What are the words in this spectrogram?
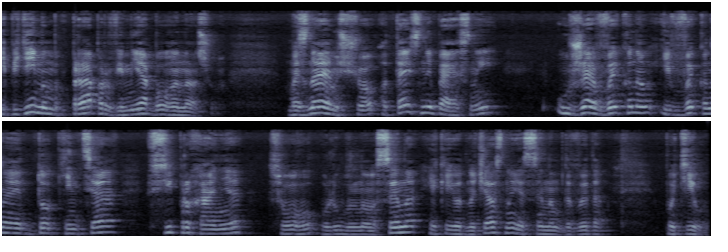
і підіймемо прапор в ім'я Бога нашого. Ми знаємо, що Отець Небесний уже виконав і виконає до кінця всі прохання свого улюбленого сина, який одночасно є сином Давида по тілу.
